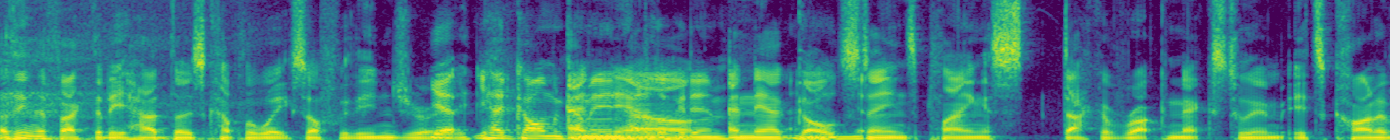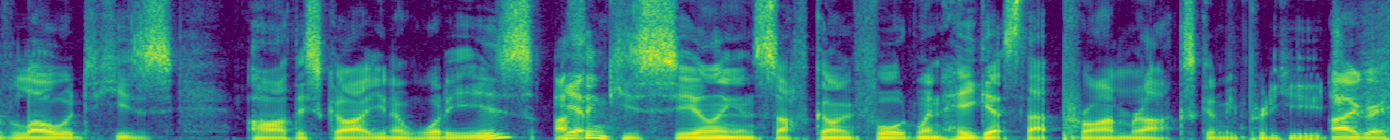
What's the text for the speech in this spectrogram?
I think the fact that he had those couple of weeks off with injury. Yeah, you had Coleman come in, now, had a look at him, and now and then, Goldstein's playing a stack of ruck next to him. It's kind of lowered his. Oh, this guy, you know what he is. I Yep. think his ceiling and stuff going forward when he gets that prime ruck's going to be pretty huge. I agree.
